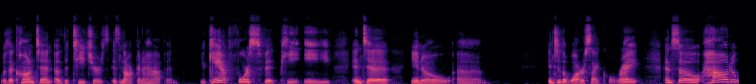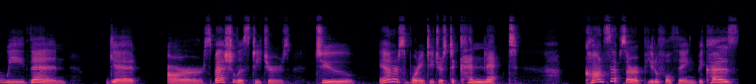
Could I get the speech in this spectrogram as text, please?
with the content of the teachers is not going to happen. You can't force fit PE into, you know, uh, into the water cycle, right? And so, how do we then get our specialist teachers to and our supporting teachers to connect? Concepts are a beautiful thing because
